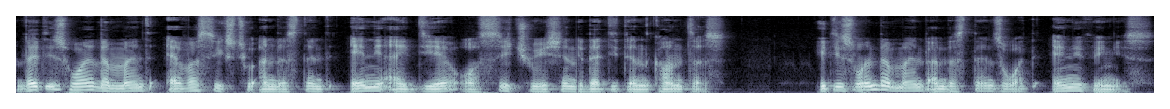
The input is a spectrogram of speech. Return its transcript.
That is why the mind ever seeks to understand any idea or situation that it encounters. It is when the mind understands what anything is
